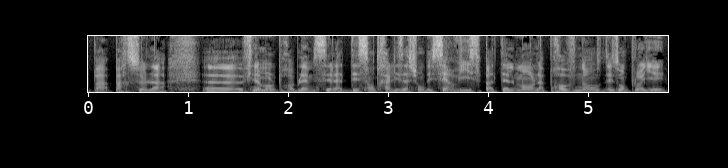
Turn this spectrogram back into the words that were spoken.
par, cela. finalement, le problème, c'est la décentralisation des services, pas tellement la provenance des employés.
